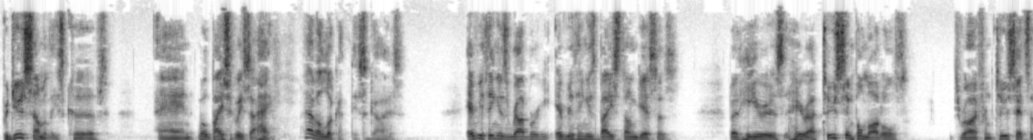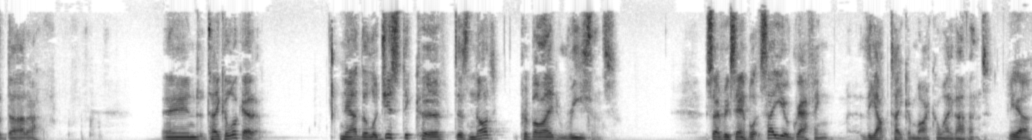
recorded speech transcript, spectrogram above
produce some of these curves and well basically say, hey, have a look at this, guys. Everything is rubbery, everything is based on guesses. But here is here are two simple models derived from two sets of data and take a look at it. Now, the logistic curve does not provide reasons. So, for example, say you're graphing the uptake of microwave ovens. Yeah.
